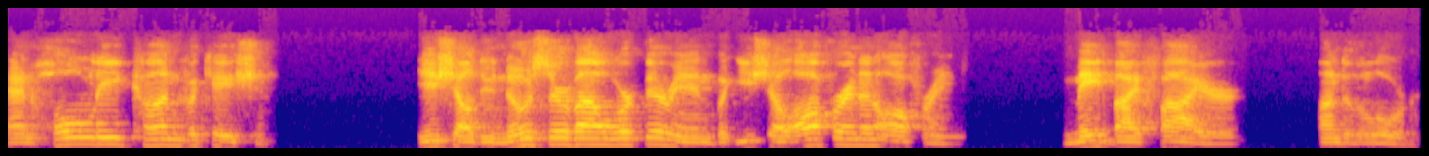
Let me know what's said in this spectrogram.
and holy convocation. Ye shall do no servile work therein, but ye shall offer in an offering made by fire unto the Lord.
